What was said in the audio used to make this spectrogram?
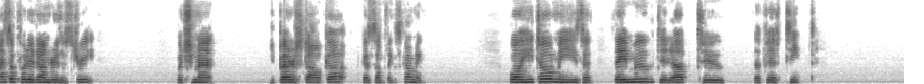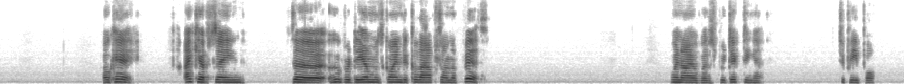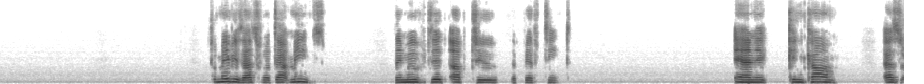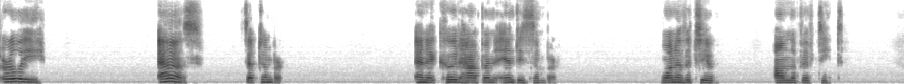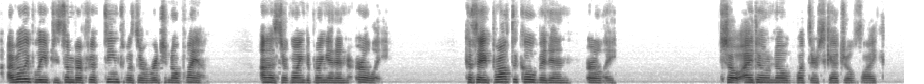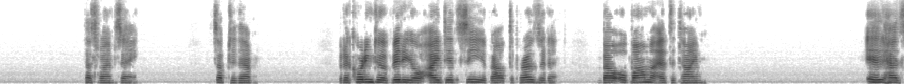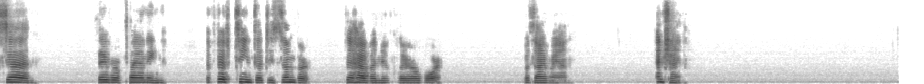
I said, Put it under the street, which meant you better stock up because something's coming. Well, he told me, he said, they moved it up to the 15th. Okay. I kept saying the Hoover Dam was going to collapse on the 5th when I was predicting it to people. So maybe that's what that means. They moved it up to the 15th. And it can come as early as September. And it could happen in December. One of the two on the 15th. I really believe December 15th was the original plan, unless they're going to bring it in early. Because they brought the COVID in early. So I don't know what their schedule's like. That's what I'm saying. It's up to them. But according to a video I did see about the president, about Obama at the time, it had said they were planning the 15th of December to have a nuclear war with Iran and China.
